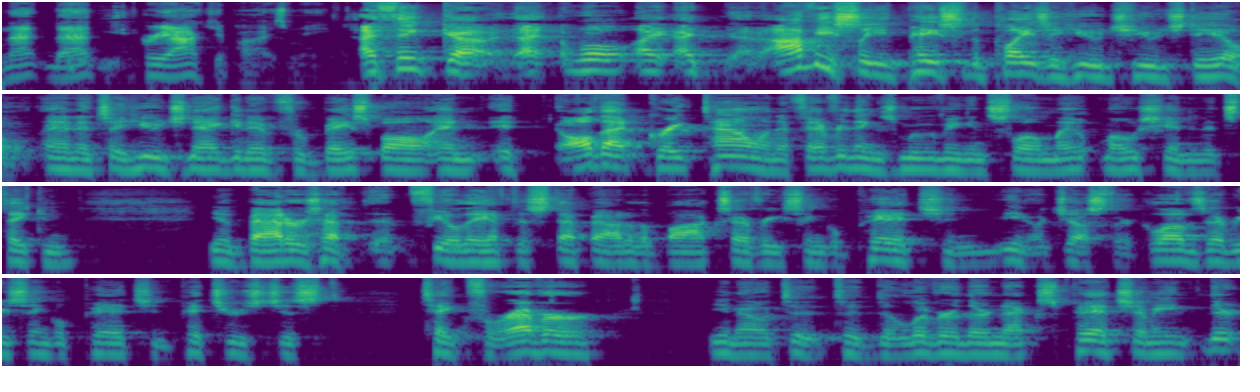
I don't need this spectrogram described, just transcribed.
And that that preoccupies me. I think, uh, I, well, I, I, obviously pace of the play is a huge, huge deal, and it's a huge negative for baseball. And it all that great talent, if everything's moving in slow mo- motion and it's taking – you know batters have to feel they have to step out of the box every single pitch and you know adjust their gloves every single pitch and pitchers just take forever you know to to deliver their next pitch i mean the,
